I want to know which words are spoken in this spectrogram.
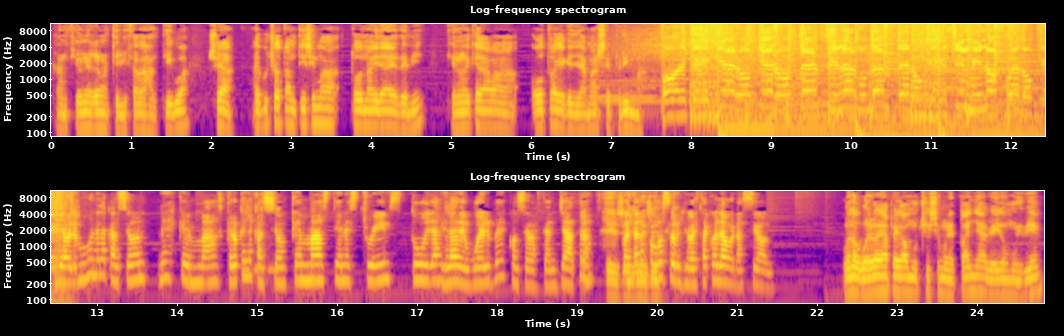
canciones remasterizadas antiguas. O sea, ha escuchado tantísimas tonalidades de mí que no le quedaba otra que, que llamarse Prisma. Porque quiero, quiero decirle al mundo entero que sin mí no puedo que... Y hablemos de una de las canciones que más, creo que es la canción que más tiene streams tuyas, la de Vuelve con Sebastián Yatra. Sí, sí, Cuéntanos sí, cómo surgió esta colaboración. Bueno, Vuelve había pegado muchísimo en España, había ido muy bien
